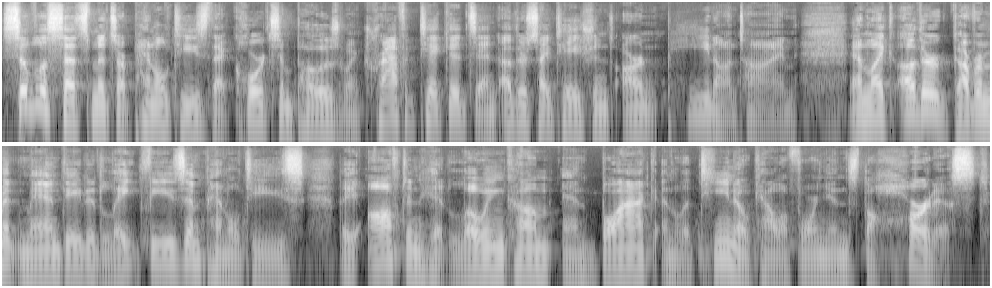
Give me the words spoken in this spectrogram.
Civil assessments are penalties that courts impose when traffic tickets and other citations aren't paid on time. And like other government mandated late fees and penalties, they often hit low income and black and Latino Californians the hardest.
